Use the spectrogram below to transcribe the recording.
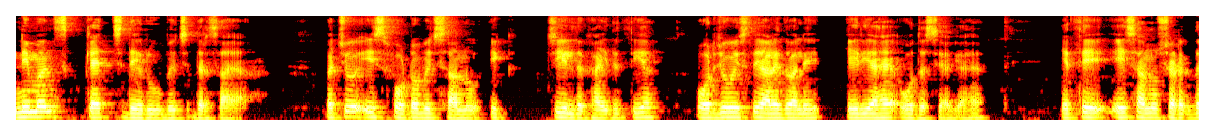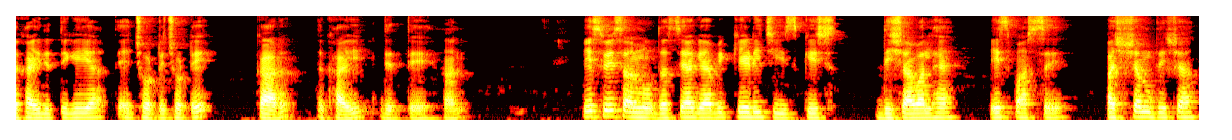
ਨਿਮਨ ਸਕੈਚ ਦੇ ਰੂਪ ਵਿੱਚ ਦਰਸਾਇਆ। ਬੱਚਿਓ, ਇਸ ਫੋਟੋ ਵਿੱਚ ਸਾਨੂੰ ਇੱਕ ਝੀਲ ਦਿਖਾਈ ਦਿੱਤੀ ਹੈ ਔਰ ਜੋ ਇਸ ਦੇ ਆਲੇ ਦੁਆਲੇ ਏਰੀਆ ਹੈ, ਉਹ ਦੱਸਿਆ ਗਿਆ ਹੈ। ਇੱਥੇ ਇਹ ਸਾਨੂੰ ਸੜਕ ਦਿਖਾਈ ਦਿੱਤੀ ਗਈ ਹੈ ਤੇ ਛੋਟੇ ਛੋਟੇ ਘਰ ਦਿਖਾਈ ਦਿੱਤੇ ਹਨ। ਇਸ ਵਿੱਚ ਸਾਨੂੰ ਦੱਸਿਆ ਗਿਆ ਵੀ ਕਿਹੜੀ ਚੀਜ਼ ਕਿਸ ਦਿਸ਼ਾ ਵੱਲ ਹੈ। ਇਸ ਪਾਸੇ ਪੱਛਮ ਦਿਸ਼ਾ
